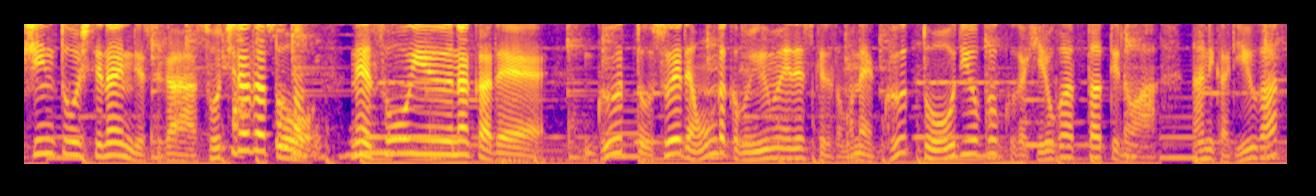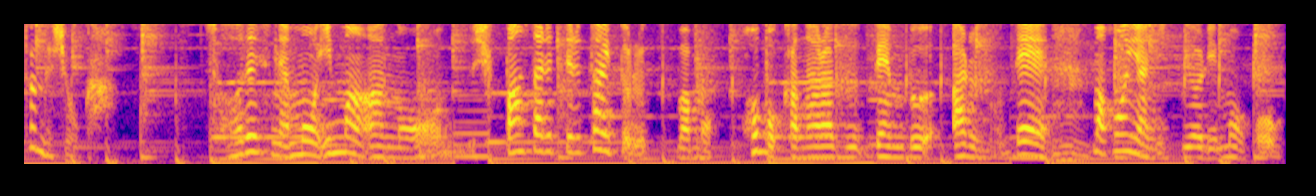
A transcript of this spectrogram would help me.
浸透してないんですがそちらだとねそういう中でぐっとスウェーデン音楽も有名ですけれどもねぐっとオーディオブックが広がったっていうのは何か理由があったんでしょうか？そうですね。もう今あの出版されてるタイトルはもうほぼ必ず全部あるので、うん、まあ、本屋に行くよりもこう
